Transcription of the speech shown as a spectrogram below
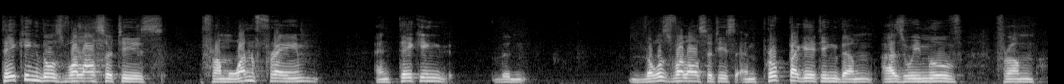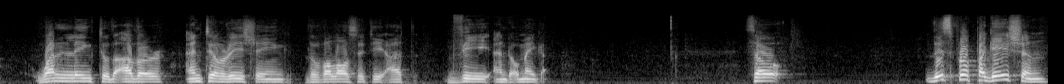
taking those velocities from one frame and taking the, those velocities and propagating them as we move from one link to the other until reaching the velocity at v and omega. So this propagation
